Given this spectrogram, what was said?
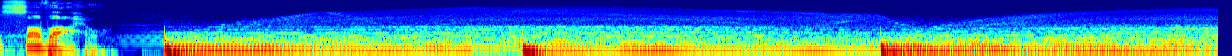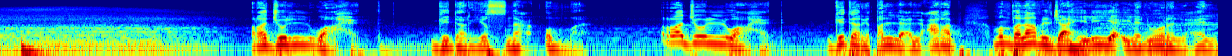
صباحو. رجل واحد قدر يصنع أمة. رجل واحد قدر يطلع العرب من ظلام الجاهلية إلى نور العلم.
